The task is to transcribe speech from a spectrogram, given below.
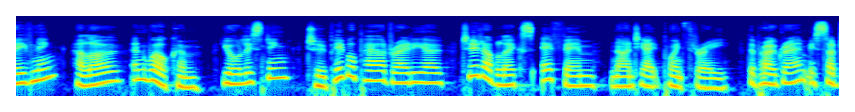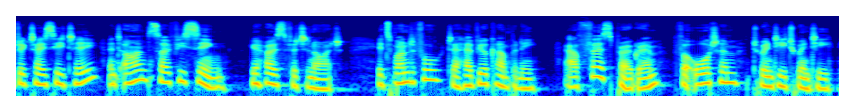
Good evening, hello, and welcome. You're listening to People Powered Radio 2XX FM 98.3. The program is Subject ACT, and I'm Sophie Singh, your host for tonight. It's wonderful to have your company. Our first program for autumn 2020.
